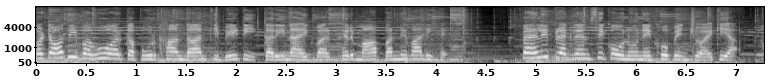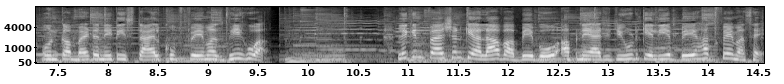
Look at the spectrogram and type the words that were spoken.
पटौदी बहू और कपूर खानदान की बेटी करीना एक बार फिर माँ बनने वाली है। पहली प्रेगनेंसी को उन्होंने खूब एंजॉय किया। उनका मैटर्निटी स्टाइल खूब फ़ेमस भी हुआ। लेकिन फ़ैशन के अलावा बेबो अपने एटीट्यूड के लिए बेहद फ़ेमस है।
